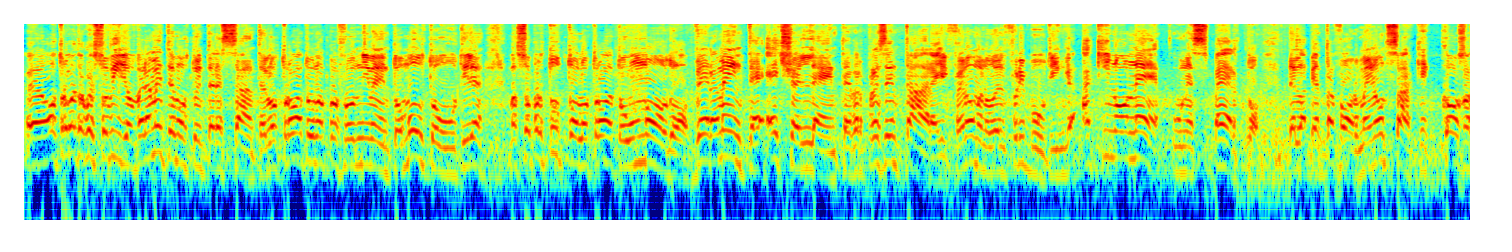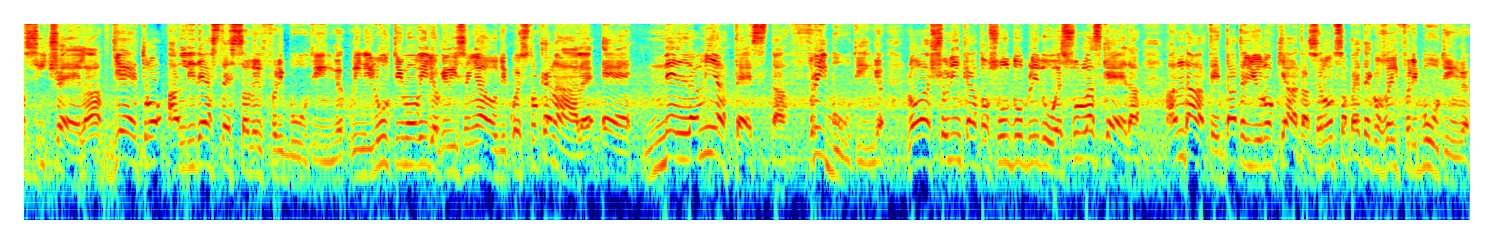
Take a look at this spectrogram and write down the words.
Eh, ho trovato questo video veramente molto interessante, l'ho trovato un approfondimento molto utile, ma soprattutto l'ho trovato un modo veramente eccellente per presentare il fenomeno del freebooting a chi non è un esperto della piattaforma e non sa che cosa si cela dietro all'idea stessa del freebooting. Quindi l'ultimo video che vi segnalo di questo canale è «Nella mia testa freebooting». Lo lascio linkato sul doobly-doo sulla scheda, andate, dategli un'occhiata se non sapete cos'è il freebooting.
